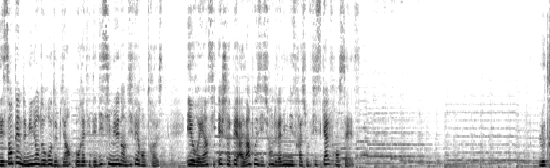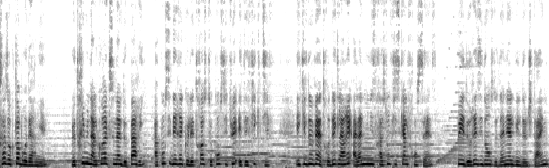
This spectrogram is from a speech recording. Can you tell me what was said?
des centaines de millions d'euros de biens auraient été dissimulés dans différents trusts et auraient ainsi échappé à l'imposition de l'administration fiscale française. Le 13 octobre dernier, le tribunal correctionnel de Paris a considéré que les trusts constitués étaient fictifs et qu'ils devaient être déclarés à l'administration fiscale française pays de résidence de Daniel Wildenstein,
